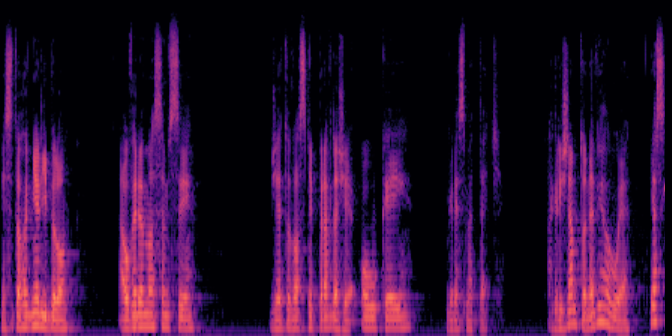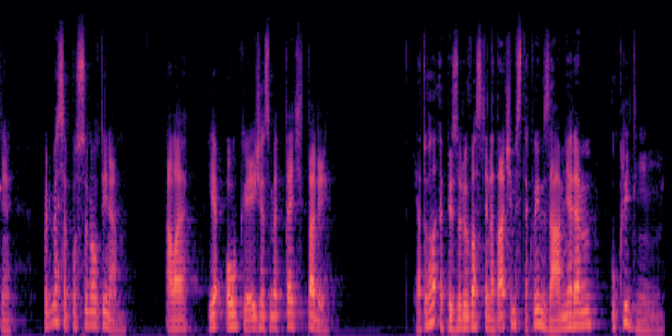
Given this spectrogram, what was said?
Mně se to hodně líbilo a uvědomil jsem si, že je to vlastně pravda, že je OK, kde jsme teď. A když nám to nevyhovuje, jasně, pojďme se posunout jinam. Ale je OK, že jsme teď tady. Já tuhle epizodu vlastně natáčím s takovým záměrem uklidnění.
